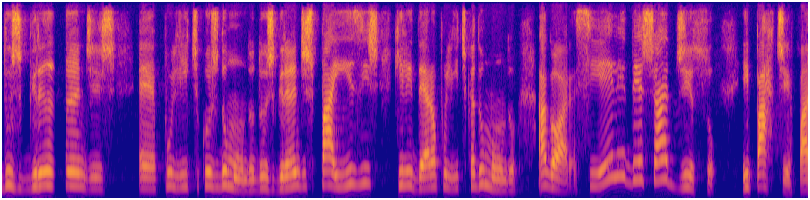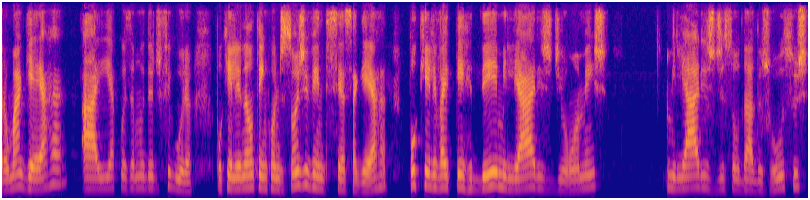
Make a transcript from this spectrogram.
dos grandes é, políticos do mundo, dos grandes países que lideram a política do mundo. Agora, se ele deixar disso e partir para uma guerra, aí a coisa muda de figura, porque ele não tem condições de vencer essa guerra, porque ele vai perder milhares de homens, milhares de soldados russos.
